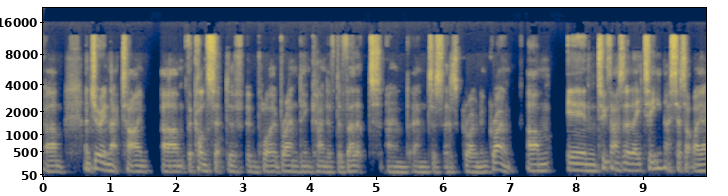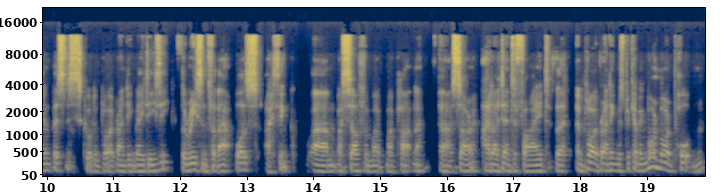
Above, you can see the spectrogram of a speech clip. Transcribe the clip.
Um, and during that time, um, the concept of employer branding kind of developed and and has, has grown and grown. Um, in 2018, I set up my own business called Employer Branding Made Easy. The reason for that was I think um, myself and my, my partner, uh, Sarah, had identified that employer branding was becoming more and more important,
